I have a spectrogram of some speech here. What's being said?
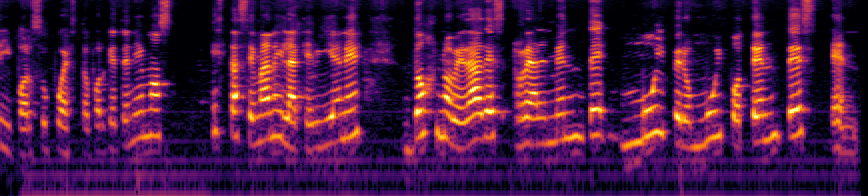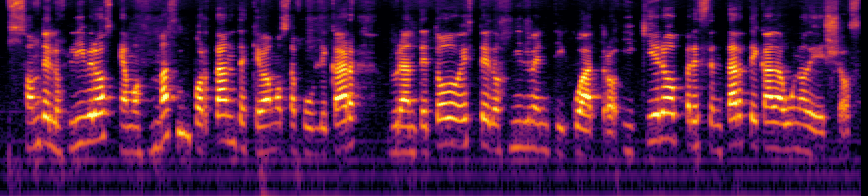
Sí, por supuesto, porque tenemos esta semana y la que viene dos novedades realmente muy, pero muy potentes. En, son de los libros, digamos, más importantes que vamos a publicar durante todo este 2024. Y quiero presentarte cada uno de ellos.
